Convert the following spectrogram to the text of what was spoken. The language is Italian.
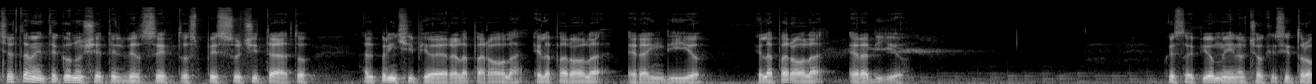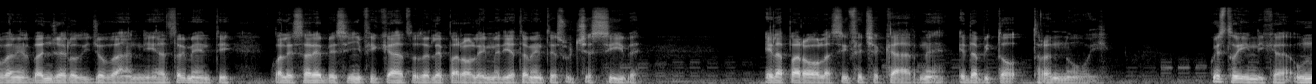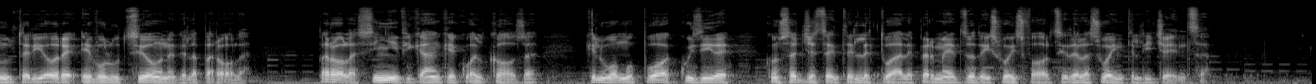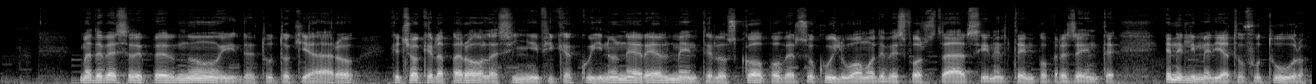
Certamente conoscete il versetto spesso citato Al principio era la parola e la parola era in Dio e la parola era Dio. Questo è più o meno ciò che si trova nel Vangelo di Giovanni, altrimenti quale sarebbe il significato delle parole immediatamente successive. E la parola si fece carne ed abitò tra noi. Questo indica un'ulteriore evoluzione della parola. Parola significa anche qualcosa che l'uomo può acquisire con saggezza intellettuale per mezzo dei suoi sforzi e della sua intelligenza ma deve essere per noi del tutto chiaro che ciò che la parola significa qui non è realmente lo scopo verso cui l'uomo deve sforzarsi nel tempo presente e nell'immediato futuro.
